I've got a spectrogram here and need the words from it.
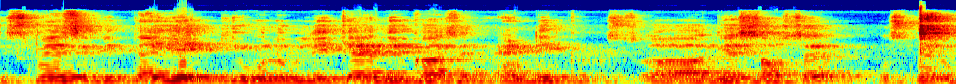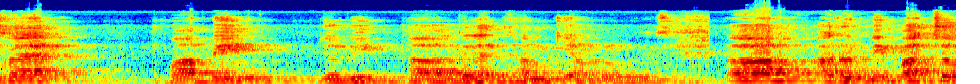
इसमें इतना ही है कि वो लोग लेके आए देवका से एंटिक गेस्ट हाउस से उसमें रुकाया। वहाँ पे जो भी गलत काम किया उन लोगों ने। आरोपी पाँचों,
